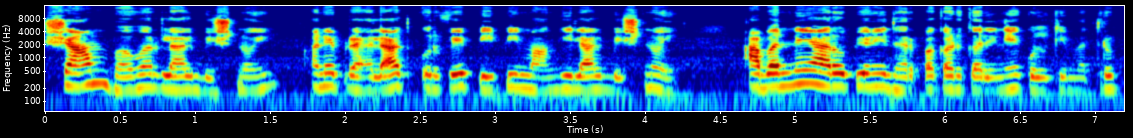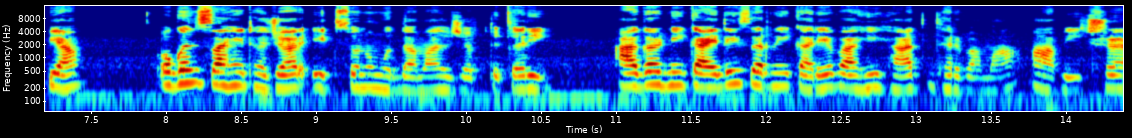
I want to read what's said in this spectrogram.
શ્યામ ભંવરલાલ બિશ્નોઈ અને પ્રહલાદ ઉર્ફે પીપી માંગીલાલ બિશ્નોઈ આ બંને આરોપીઓની ધરપકડ કરીને કુલ કિંમત રૂપિયા ઓગણસાહીઠ હજાર એકસોનો મુદ્દામાલ જપ્ત કરી આગળની કાયદેસરની કાર્યવાહી હાથ ધરવામાં આવી છે.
